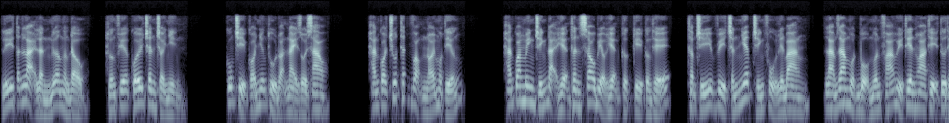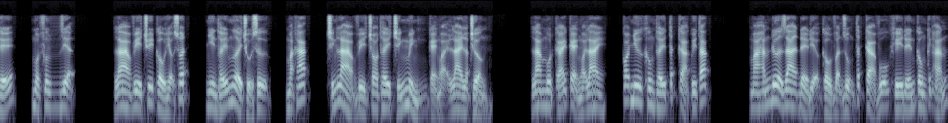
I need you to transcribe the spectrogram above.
lý tẫn lại lần nữa ngầm đầu, hướng phía cuối chân trời nhìn. Cũng chỉ có những thủ đoạn này rồi sao? Hắn có chút thất vọng nói một tiếng. Hắn quang minh chính đại hiện thân sau biểu hiện cực kỳ cường thế, thậm chí vì chấn nhiếp chính phủ liên bang, làm ra một bộ muốn phá hủy thiên hoa thị tư thế, một phương diện. Là vì truy cầu hiệu suất, nhìn thấy người chủ sự, mặt khác, chính là vì cho thấy chính mình kẻ ngoại lai lập trường. Là một cái kẻ ngoại lai, coi như không thấy tất cả quy tắc mà hắn đưa ra để địa cầu vận dụng tất cả vũ khí đến công kích hắn.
